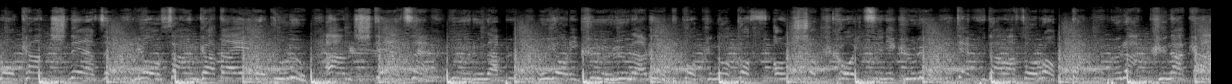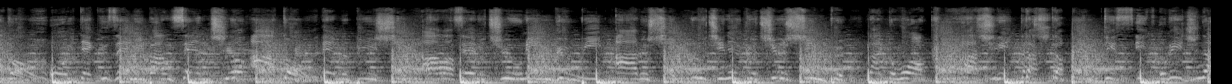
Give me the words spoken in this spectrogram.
も感知ねえぜ。量産型へ送るアンチテーゼ。クールなブームよりクールなループ。僕のトス音色こいつに来る手札は揃った。ブラックなカードくぜ2番センチのアート。MPC 合わせるチューニング。BRC 打ち抜く中心部。ナイトウォーク走り出したペン。This is original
